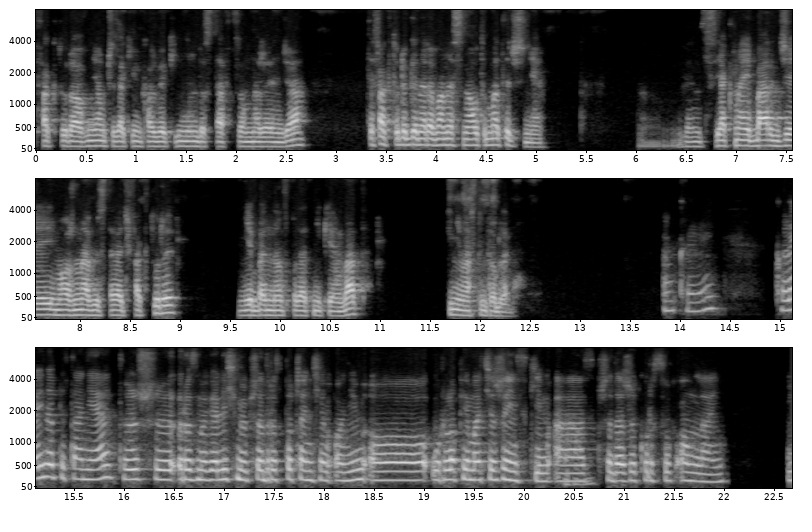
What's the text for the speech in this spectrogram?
fakturownią czy jakimkolwiek innym dostawcą narzędzia te faktury generowane są automatycznie. Więc jak najbardziej można wystawiać faktury, nie będąc podatnikiem VAT i nie ma z tym problemu. Okej. Okay. Kolejne pytanie, to już rozmawialiśmy przed rozpoczęciem o nim, o urlopie macierzyńskim, a mhm. sprzedaży kursów online. I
